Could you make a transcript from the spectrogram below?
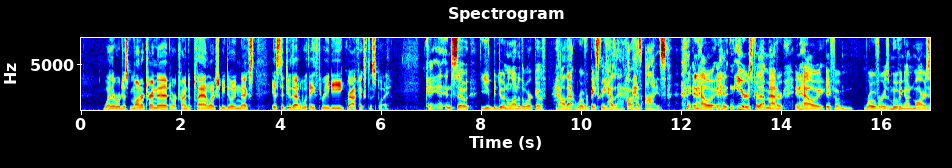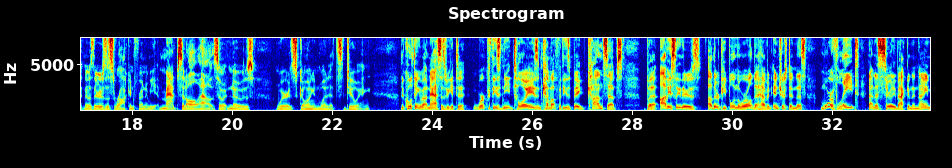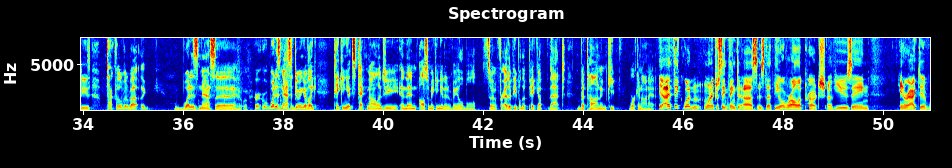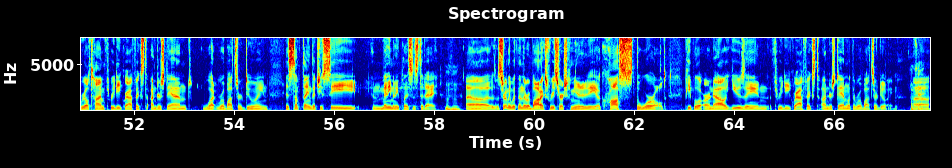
whether we're just monitoring it or trying to plan what it should be doing next, is to do that with a 3D graphics display. Okay, and, and so you've been doing a lot of the work of how that rover basically has how it has eyes and how it has and ears for that matter, and how if a rover is moving on Mars, it knows there's this rock in front of me. It maps it all out so it knows where it's going and what it's doing. The cool thing about NASA is we get to work with these neat toys and come up with these big concepts. But obviously, there's other people in the world that have an interest in this more of late, not necessarily back in the 90s. Talk a little bit about like what is NASA or, what is NASA doing of like taking its technology and then also making it available so for other people to pick up that baton and keep working on it. Yeah, I think one one interesting thing to us is that the overall approach of using interactive real-time 3D graphics to understand what robots are doing is something that you see in many, many places today. Uh, certainly within the robotics research community across the world, people are now using 3D graphics to understand what the robots are doing. Okay. Uh,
